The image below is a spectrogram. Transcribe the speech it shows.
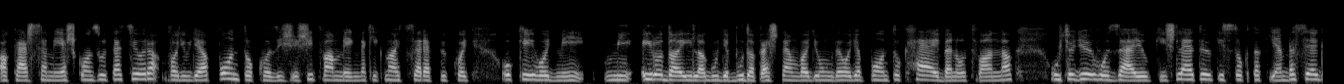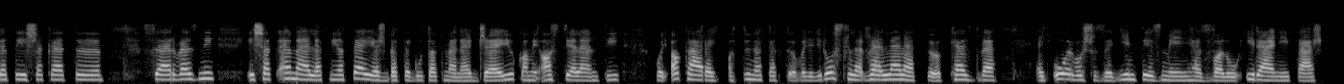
akár személyes konzultációra, vagy ugye a pontokhoz is, és itt van még nekik nagy szerepük, hogy oké, okay, hogy mi, mi irodailag ugye Budapesten vagyunk, de hogy a pontok helyben ott vannak, úgyhogy ő hozzájuk is lehet, ők is szoktak ilyen beszélgetéseket ö, szervezni, és hát emellett mi a teljes betegutat menedzseljük, ami azt jelenti, hogy akár egy, a tünetektől, vagy egy rossz lelettől kezdve egy orvoshoz, egy intézményhez való irányítás,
